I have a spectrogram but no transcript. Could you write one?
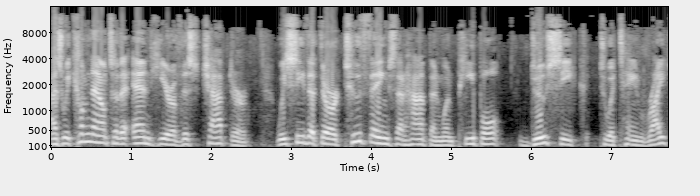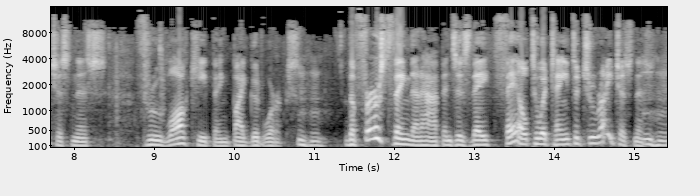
as we come now to the end here of this chapter, we see that there are two things that happen when people do seek to attain righteousness through law keeping by good works. Mm-hmm. The first thing that happens is they fail to attain to true righteousness. Mm-hmm.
